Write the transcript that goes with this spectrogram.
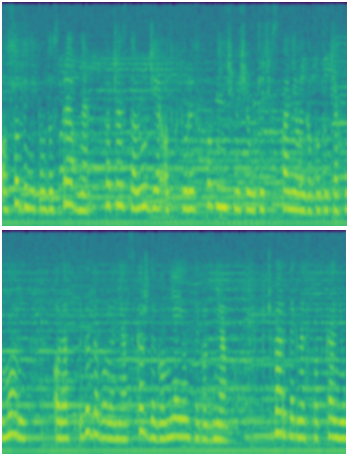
Osoby niepełnosprawne to często ludzie, od których powinniśmy się uczyć wspaniałego poczucia humoru oraz zadowolenia z każdego mijającego dnia. W czwartek na spotkaniu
